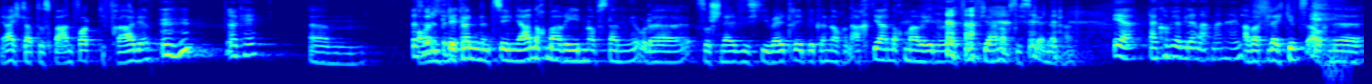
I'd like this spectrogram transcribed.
ja, ich glaube, das beantwortet die Frage. Mhm. Okay. Ähm, und wir können in zehn Jahren nochmal reden, ob es dann, oder so schnell wie sich die Welt dreht, wir können auch in acht Jahren nochmal reden oder in fünf Jahren, ob es sich geändert hat. Ja, dann komme ich ja wieder nach Mannheim. Aber vielleicht gibt es auch, eine,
